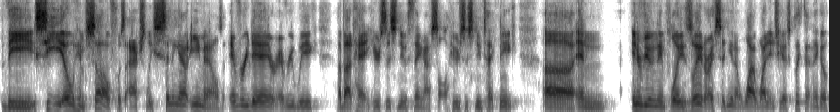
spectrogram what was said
the CEO himself was actually sending out emails every day or every week about, hey, here's this new thing I saw. Here's this new technique. Uh, and interviewing the employees later, I said, you know, why, why didn't you guys click that? And they go,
